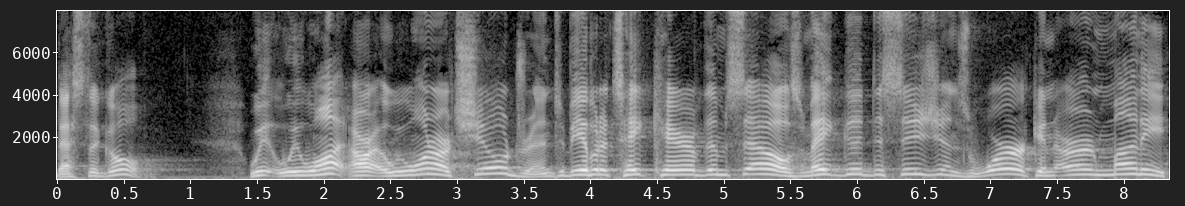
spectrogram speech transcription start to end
That's the goal. We, we, want our, we want our children to be able to take care of themselves, make good decisions, work and earn money,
